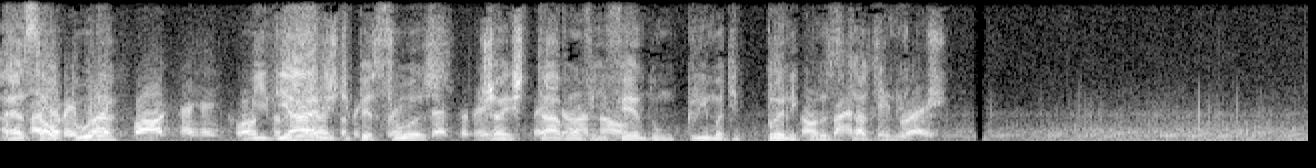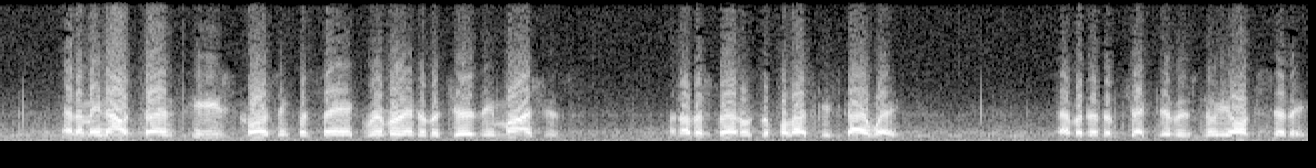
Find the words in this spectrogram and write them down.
A essa altura, milhares de pessoas já estavam vivendo um clima de pânico nos Estados Unidos. Enemy now turns east, crossing Passaic River into the Jersey marshes. Another straddles the Pulaski Skyway. Evident objective is New York City.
